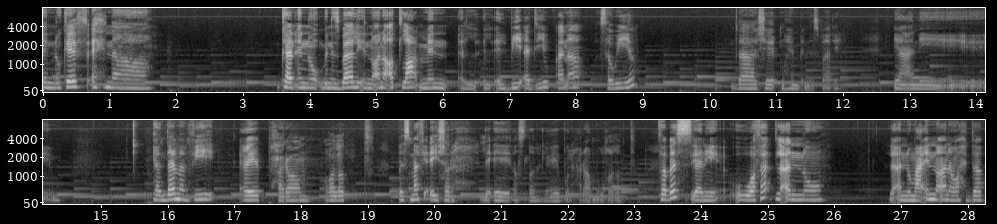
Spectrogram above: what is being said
إنه كيف إحنا كان إنه بالنسبة لي إنه أنا أطلع من البيئة دي وأنا سوية. ده شيء مهم بالنسبة لي. يعني كان دايما في عيب حرام غلط بس ما في أي شرح. لإيه أصلا العيب والحرام والغلط. فبس يعني وافقت لأنه لأنه مع إنه أنا وحده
